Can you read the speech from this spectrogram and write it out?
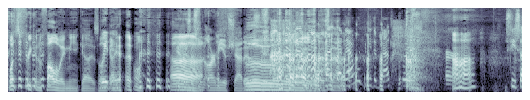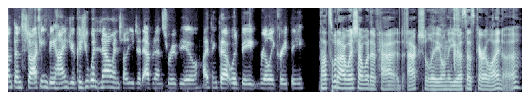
what's freaking following me, guys. We Like I, I don't. Yeah, there's just Uh, an army of shadows. That would be the best. Uh-huh. See something stalking behind you because you wouldn't know until you did evidence review. I think that would be really creepy. That's what I wish I would have had actually on the USS Carolina,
